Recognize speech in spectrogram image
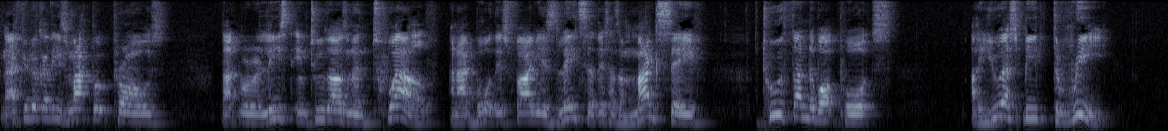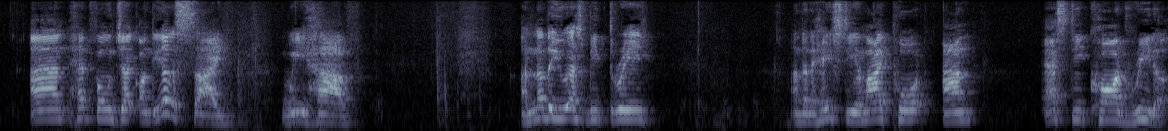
Now, if you look at these MacBook Pros that were released in 2012, and I bought this five years later, this has a MagSafe, two Thunderbolt ports, a USB 3, and headphone jack on the other side. We have another USB 3 and then a HDMI port and SD card reader.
